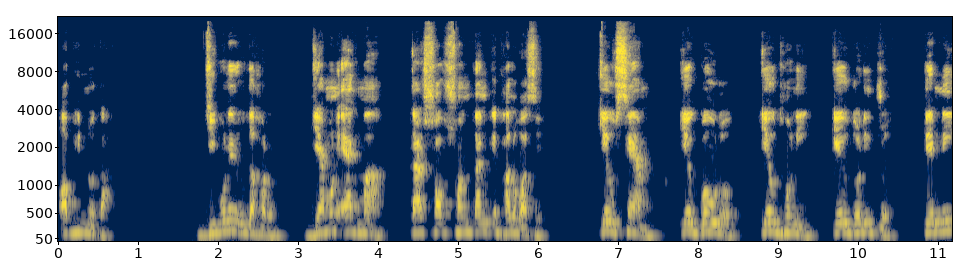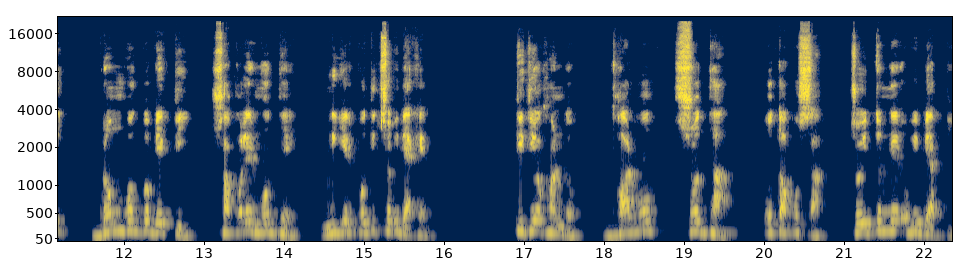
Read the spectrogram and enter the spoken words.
অভিন্নতা। জীবনের উদাহরণ, যেমন এক মা তার সব সন্তানকে ভালোবাসে। কেউ শ্যাম, কেউ গৌর, কেউ ধনী কেউ দরিদ্র, তেমনি ব্রহ্মজ্ঞ ব্যক্তি সকলের মধ্যে নিজের প্রতিচ্ছবি দেখেন। তৃতীয় খণ্ড, ধর্ম, শ্রদ্ধা ও তপস্যা, চৈতন্যের অভিব্যক্তি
